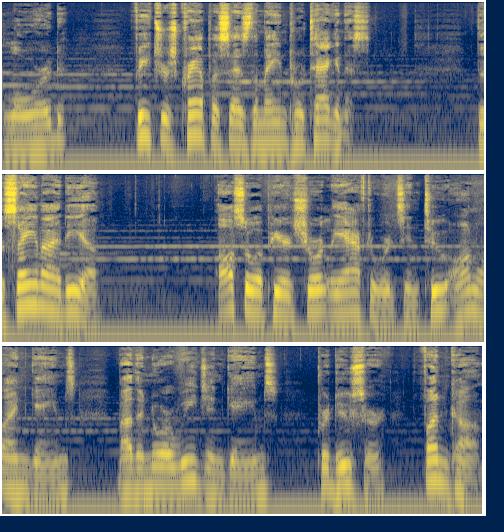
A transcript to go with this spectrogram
Lord, features Krampus as the main protagonist. The same idea also appeared shortly afterwards in two online games by the Norwegian games producer Funcom.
